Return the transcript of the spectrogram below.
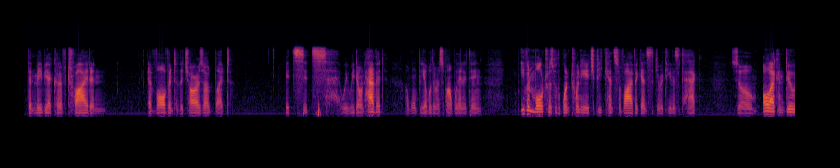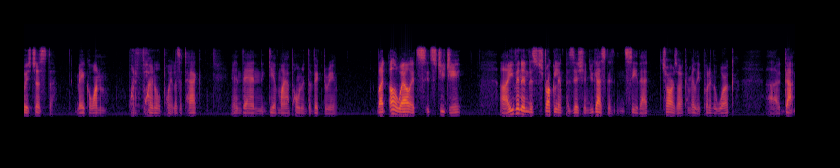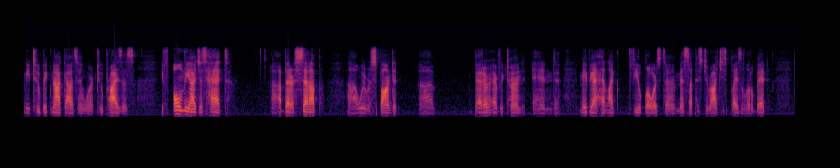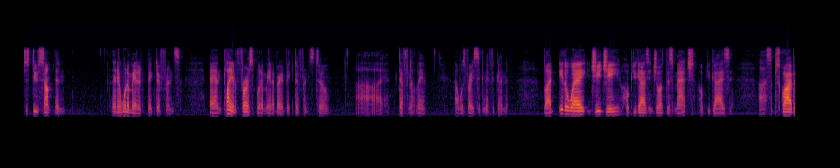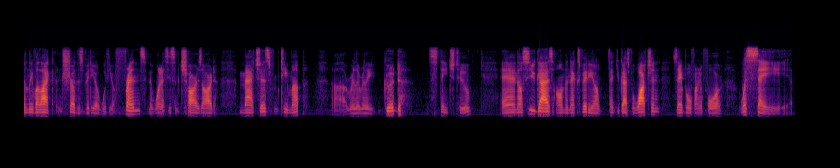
then maybe I could have tried and evolve into the Charizard, but it's it's we, we don't have it. I won't be able to respond with anything. Even Moltres with 120 HP can't survive against the Giratina's attack. So all I can do is just make one one final pointless attack and then give my opponent the victory. But oh well, it's it's GG. Uh, even in this struggling position, you guys can see that Charizard can really put in the work. Uh, got me two big knockouts and were two prizes. If only I just had a better setup. Uh, we responded uh, better every turn, and maybe I had like field blowers to mess up his Jirachi's plays a little bit. Just do something. Then it would have made a big difference. And playing first would have made a very big difference too. Uh, definitely. That was very significant. But either way, GG. Hope you guys enjoyed this match. Hope you guys uh, subscribe and leave a like and share this video with your friends that want to see some Charizard matches from Team Up. Uh, really, really good. Stage 2. And I'll see you guys on the next video. Thank you guys for watching. Sabre 4 West Side.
